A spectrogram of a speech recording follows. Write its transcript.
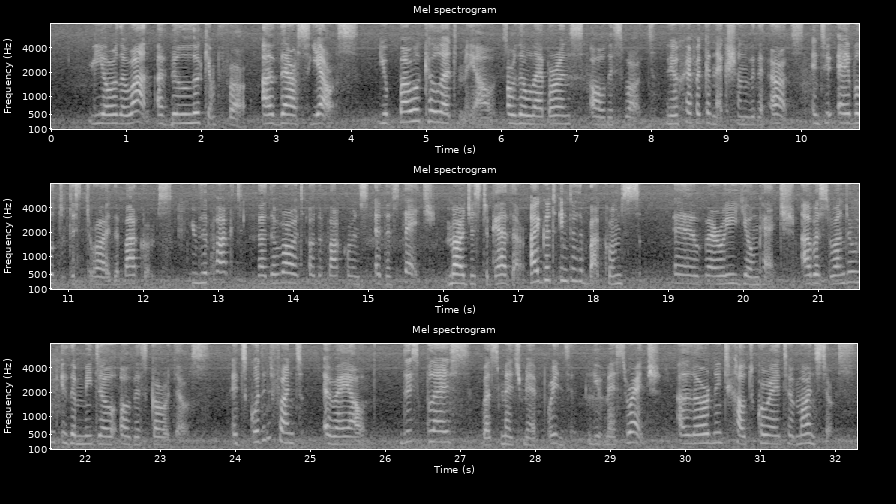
You're the one I've been looking for all those years. Your power can let me out of the labyrinths of this world. You have a connection with the earth, and you're able to destroy the backrooms. If the fact that the world of the backrooms at the stage merges together. I got into the backrooms a very young age. I was wandering in the middle of these corridors. It couldn't find a way out. This place was made me a princess, give me a strength. I learned how to create monsters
